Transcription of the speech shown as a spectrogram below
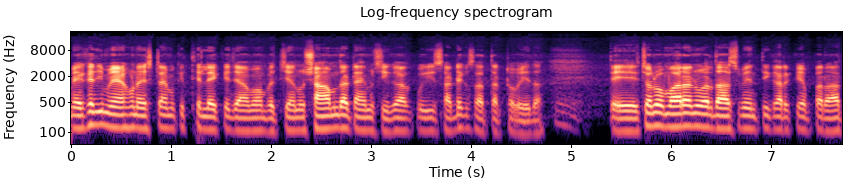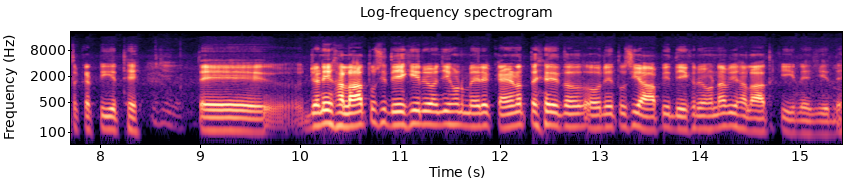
ਮੈਂ ਕਿਹਾ ਜੀ ਮੈਂ ਹੁਣ ਇਸ ਟਾਈਮ ਕਿੱਥੇ ਲੈ ਕੇ ਜਾਵਾਂ ਬੱਚਿਆਂ ਨੂੰ? ਸ਼ਾਮ ਦਾ ਟਾਈਮ ਸੀਗਾ ਕੋਈ 7:30 8 ਵਜੇ ਦਾ। ਤੇ ਚਲੋ ਮਹਾਰਾਜ ਨੂੰ ਅਰਦਾਸ ਬੇਨਤੀ ਕਰਕੇ ਆਪਾਂ ਰਾਤ ਕੱਟੀ ਇੱਥੇ। ਤੇ ਜਣੀ ਹਾਲਾਤ ਤੁਸੀਂ ਦੇਖ ਹੀ ਰਹੇ ਹੋ ਜੀ ਹੁਣ ਮੇਰੇ ਕਹਿਣ ਤੇ ਤਾਂ ਉਹਨੇ ਤੁਸੀਂ ਆਪ ਹੀ ਦੇਖ ਰਹੇ ਹੋ ਨਾ ਵੀ ਹਾਲਾਤ ਕੀ ਨੇ ਜੀ ਇਹਦੇ।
